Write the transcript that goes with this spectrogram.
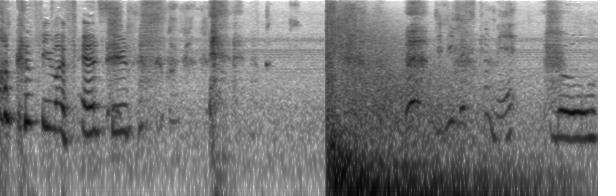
I'm gonna pee my pants, dude. No,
